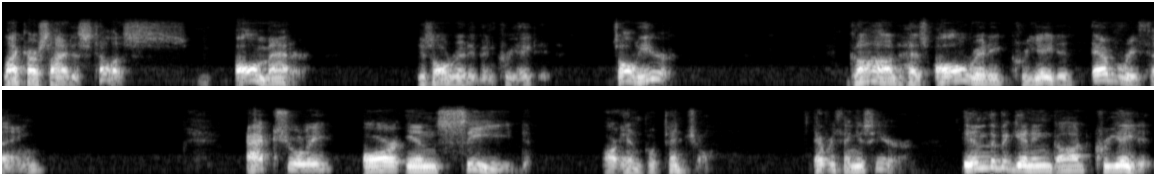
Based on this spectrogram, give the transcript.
like our scientists tell us, all matter has already been created. It's all here. God has already created everything actually or in seed or in potential. Everything is here. In the beginning, God created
